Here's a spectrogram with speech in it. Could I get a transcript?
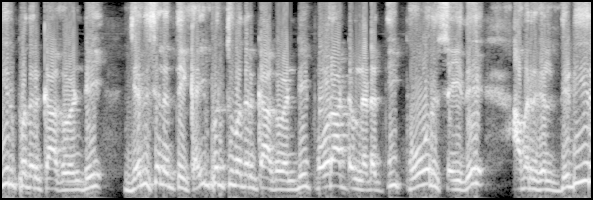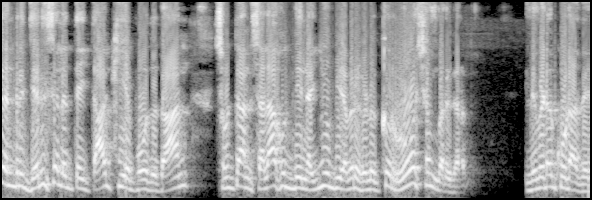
மீட்பதற்காக வேண்டி ஜெருசலத்தை கைப்பற்றுவதற்காக வேண்டி போராட்டம் நடத்தி போர் செய்து அவர்கள் திடீரென்று ஜெருசலத்தை தாக்கிய போதுதான் சுல்தான் சலாஹுத்தீன் ஐயூபி அவர்களுக்கு ரோஷம் வருகிறது. இது விடக்கூடாது.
